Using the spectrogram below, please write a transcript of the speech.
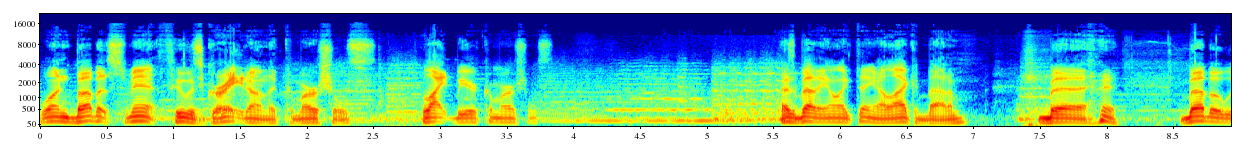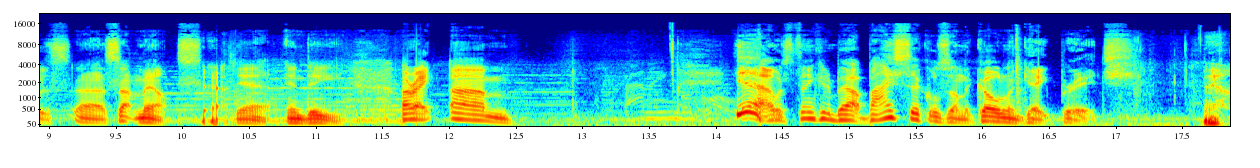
one Bubba Smith, who was great on the commercials, light beer commercials. That's about the only thing I like about him. But Bubba was uh, something else. Yeah. Yeah, indeed. All right. Um, yeah, I was thinking about bicycles on the Golden Gate Bridge. Yeah.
